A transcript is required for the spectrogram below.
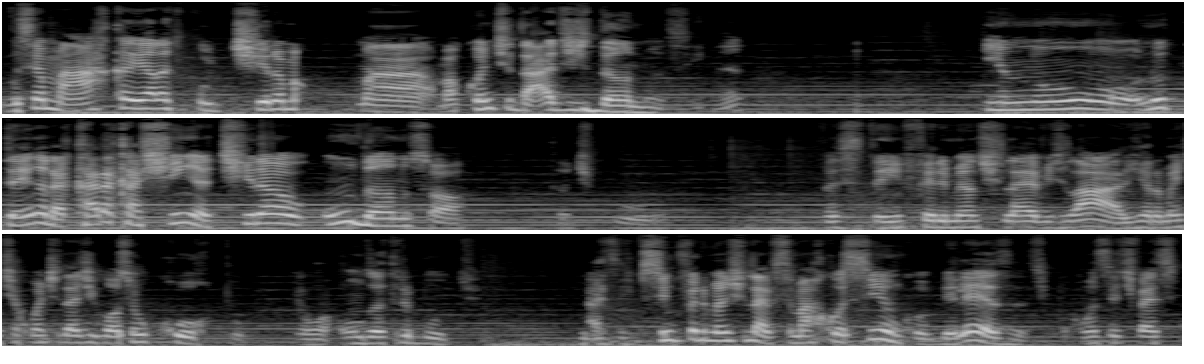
você marca e ela, tipo, tira uma, uma, uma quantidade de dano, assim, né? E no, no Tenra, cada caixinha tira um dano só. Então, tipo, você tem ferimentos leves lá, geralmente a quantidade é igual ao seu corpo, é um dos atributos. Aí você tem 5 ferimentos leves, você marcou 5, beleza? Tipo, como se você tivesse.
